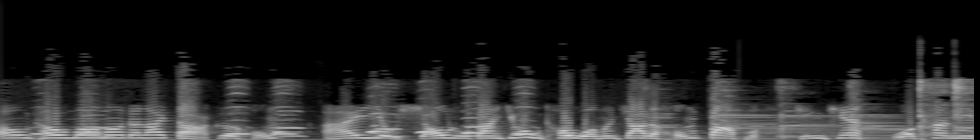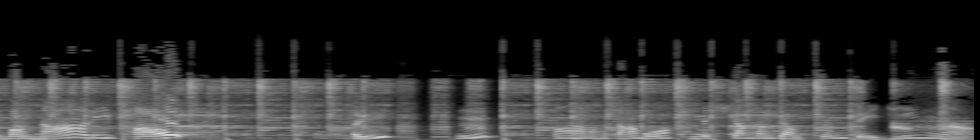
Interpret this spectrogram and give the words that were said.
偷偷摸摸的来打个红。哎呦，小鲁班又偷我们家的红 buff，今天我看你往哪里跑！哎，嗯，啊，达摩，你的香港脚真得劲啊！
